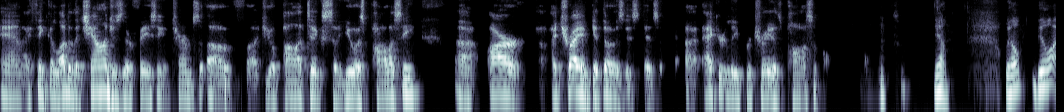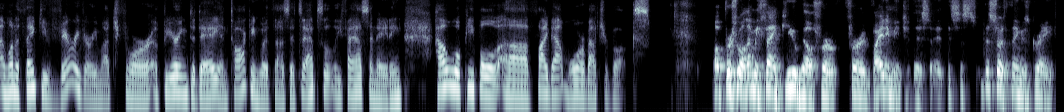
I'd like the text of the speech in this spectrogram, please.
And I think a lot of the challenges they're facing in terms of uh, geopolitics, uh, U.S. policy, uh, are I try and get those as, as uh, accurately portrayed as possible. Mm-hmm. Yeah. Well, Bill, I want to thank you very, very much for appearing today and talking with us. It's absolutely fascinating. How will people uh, find out more about your books? Well, first of all, let me thank you, Bill, for for inviting me to this. Uh, this is this sort of thing is great,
